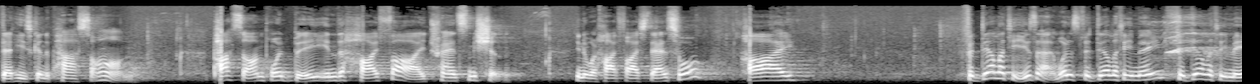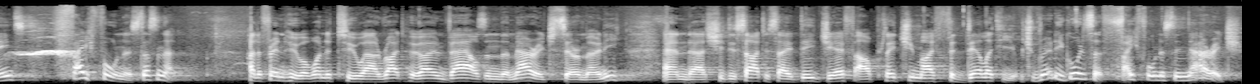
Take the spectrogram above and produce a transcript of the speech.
that he's going to pass on. Pass on, point B, in the hi fi transmission. You know what hi fi stands for? High fidelity, isn't it? What does fidelity mean? Fidelity means faithfulness, doesn't it? I had a friend who I wanted to uh, write her own vows in the marriage ceremony, and uh, she decided to say, Dear Jeff, I'll pledge you my fidelity, which is really good. It's a faithfulness in marriage.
